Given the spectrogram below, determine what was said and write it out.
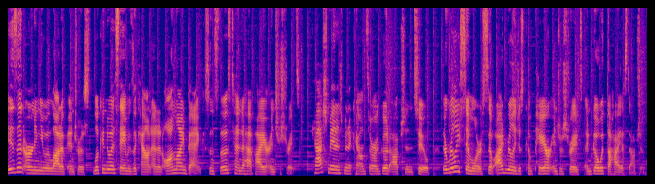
isn't earning you a lot of interest, look into a savings account at an online bank since those tend to have higher interest rates. Cash management accounts are a good option too. They're really similar, so I'd really just compare interest rates and go with the highest option.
